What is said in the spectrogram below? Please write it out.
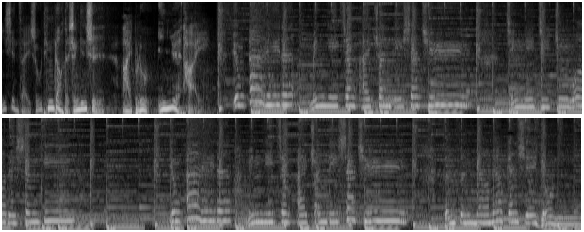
您现在收听到的声音是 iBlue 音乐台。用爱的名义将爱传递下去，请你记住我的声音。用爱的名义将爱传递下去，分分秒秒感谢有你。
